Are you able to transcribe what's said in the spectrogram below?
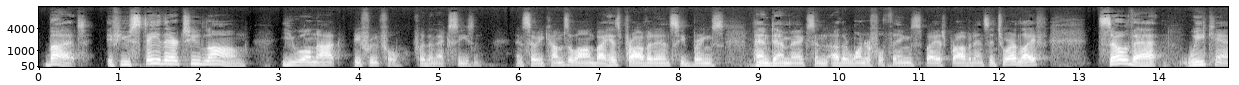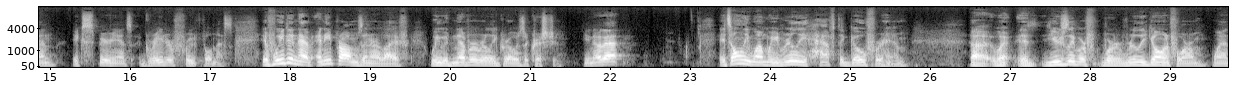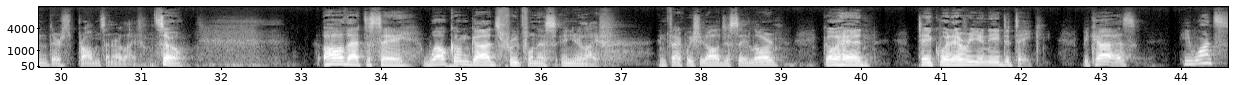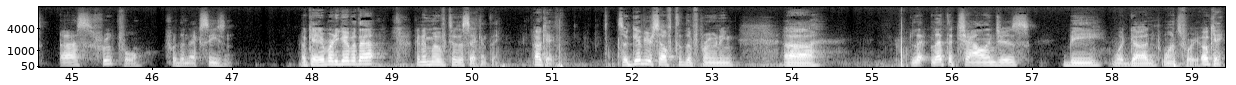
But if you stay there too long, you will not be fruitful for the next season. And so he comes along by his providence. He brings pandemics and other wonderful things by his providence into our life so that we can experience greater fruitfulness. If we didn't have any problems in our life, we would never really grow as a Christian. You know that? It's only when we really have to go for him. Uh, it, usually we're, we're really going for him when there's problems in our life. So, all that to say, welcome God's fruitfulness in your life. In fact, we should all just say, Lord, go ahead, take whatever you need to take, because He wants us fruitful for the next season. Okay, everybody good with that? Going to move to the second thing. Okay, so give yourself to the pruning Uh, let, let the challenges be what God wants for you. Okay.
